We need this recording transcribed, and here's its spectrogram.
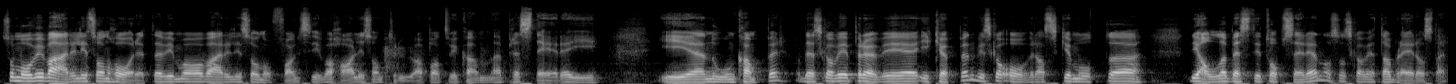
så, må vi være litt sånn hårete. Vi må være litt sånn offensive og ha litt sånn trua på at vi kan prestere i, i noen kamper. Og det skal vi prøve i, i cupen. Vi skal overraske mot uh, de aller beste i toppserien, og så skal vi etablere oss der.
